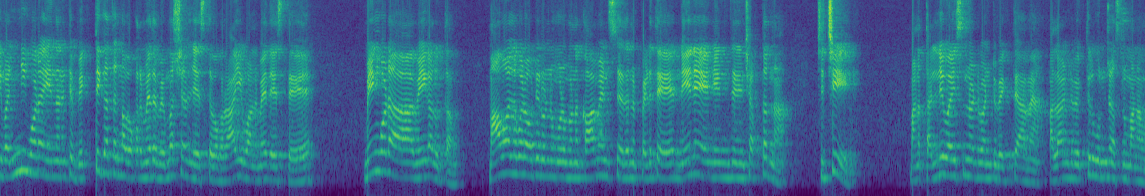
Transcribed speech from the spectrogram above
ఇవన్నీ కూడా ఏంటంటే వ్యక్తిగతంగా ఒకరి మీద విమర్శలు చేస్తే ఒక రాయి వాళ్ళ మీద వేస్తే మేము కూడా వేయగలుగుతాం. మా వాళ్ళు కూడా ఒకటి రెండు మూడు మన కామెంట్స్ ఏదైనా పెడితే నేనే నేను నేను చెప్తున్నా చిచ్చి మన తల్లి వయసు ఉన్నటువంటి వ్యక్తి ఆమె. అలాంటి వ్యక్తుల గురించి అసలు మనం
